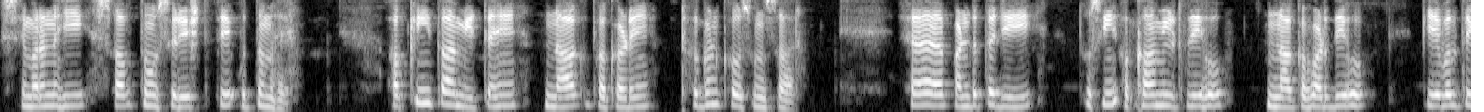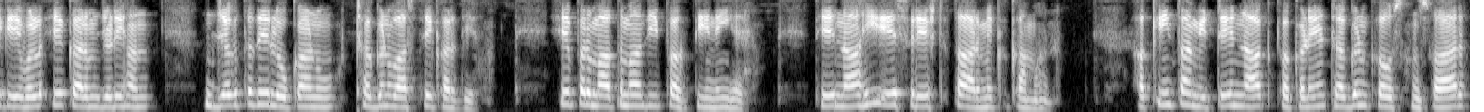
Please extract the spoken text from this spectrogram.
ਸਿਮਰਨ ਹੀ ਸਭ ਤੋਂ ਸ੍ਰੇਸ਼ਟ ਤੇ ਉੱਤਮ ਹੈ। ਅੱਖੀਂ ਤਾਂ ਮੀਟੇ, ਨਾਕ ਪਕੜੇ, ਠਗਣ ਕੋ ਸੰਸਾਰ। ਇਹ ਪੰਡਤ ਜੀ, ਤੁਸੀਂ ਅੱਖਾਂ ਮੀਟਦੇ ਹੋ, ਨੱਕ ਫੜਦੇ ਹੋ, ਕੇਵਲ ਤੇ ਕੇਵਲ ਇਹ ਕਰਮ ਜਿਹੜੇ ਹਨ, ਜਗਤ ਦੇ ਲੋਕਾਂ ਨੂੰ ਠੱਗਣ ਵਾਸਤੇ ਕਰਦੇ ਹੋ। ਇਹ ਪਰਮਾਤਮਾ ਦੀ ਭਗਤੀ ਨਹੀਂ ਹੈ ਤੇ ਨਾ ਹੀ ਇਹ ਸ੍ਰੇਸ਼ਟ ਧਾਰਮਿਕ ਕੰਮ ਹਨ। ਅੱਖੀਂ ਤਾਂ ਮਿੱਟੇ, ਨਾਕ ਪਕੜੇ, ਠੱਗਣ ਕੋ ਸੰਸਾਰ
